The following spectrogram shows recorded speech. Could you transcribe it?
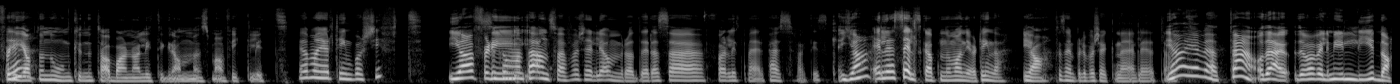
Fordi Ja. at noen kunne ta barna litt grann mens man fikk litt Ja, man gjør ting på skift. Ja, fordi Så kan man ta ansvar for forskjellige områder og så få litt mer pause, faktisk. Ja. Eller selskap når man gjør ting, da. Ja. For eksempel på kjøkkenet eller et eller annet. Ja, jeg vet det. Og det, er, det var veldig mye lyd, da.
